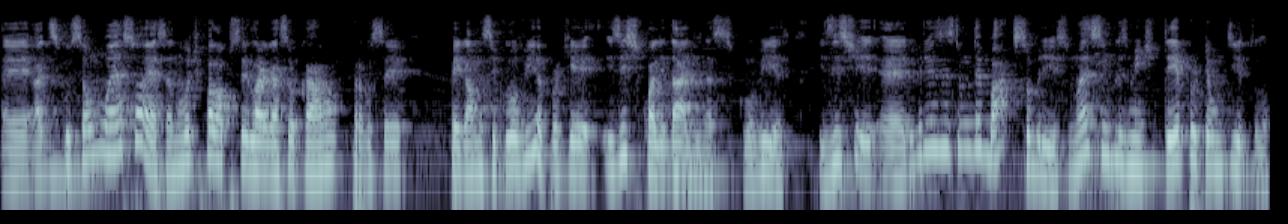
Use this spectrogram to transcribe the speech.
É, a discussão não é só essa. Eu não vou te falar para você largar seu carro para você pegar uma ciclovia, porque existe qualidade nessas ciclovias. Existe, é, deveria existir um debate sobre isso. Não é simplesmente ter por ter um título.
